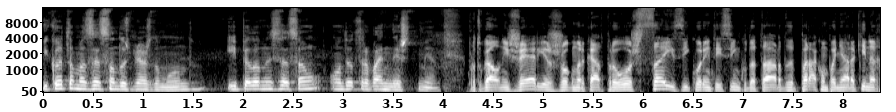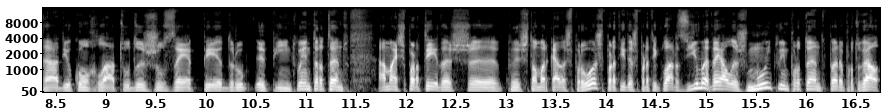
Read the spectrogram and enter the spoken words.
E contra uma seleção dos melhores do mundo e pela organização onde eu trabalho neste momento. Portugal-Nigéria, jogo marcado para hoje, 6h45 da tarde, para acompanhar aqui na rádio com o relato de José Pedro Pinto. Entretanto, há mais partidas eh, que estão marcadas para hoje, partidas particulares, e uma delas, muito importante para Portugal,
